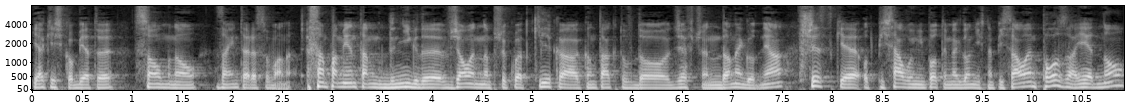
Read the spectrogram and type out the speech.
jakieś kobiety są mną zainteresowane. Sam pamiętam gdy wziąłem na przykład kilka kontaktów do dziewczyn danego dnia, wszystkie odpisały mi po tym, jak do nich napisałem, poza jedną.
